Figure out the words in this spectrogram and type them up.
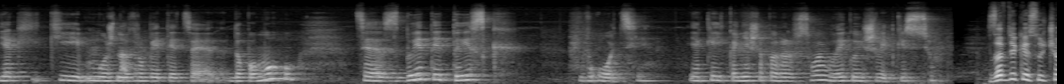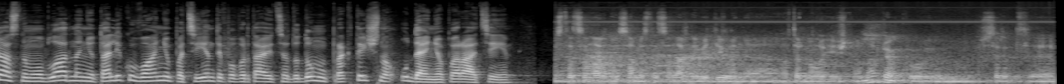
які можна зробити це допомогу, це збити тиск в оці, який, звісно, переросла великою швидкістю. Завдяки сучасному обладнанню та лікуванню пацієнти повертаються додому практично у день операції. Стаціонарне, саме стаціонарне відділення офтальмологічного напрямку серед е,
